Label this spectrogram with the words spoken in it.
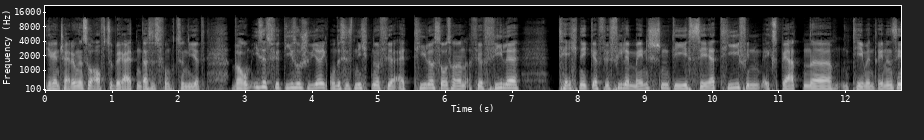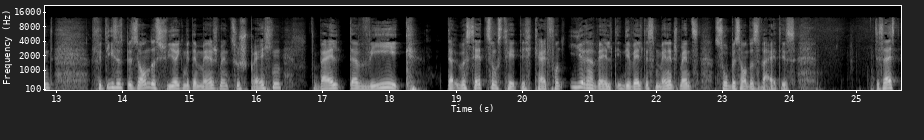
ihre Entscheidungen so aufzubereiten, dass es funktioniert. Warum ist es für die so schwierig? Und es ist nicht nur für ITler so, sondern für viele Techniker, für viele Menschen, die sehr tief in Experten-Themen drinnen sind. für die ist es besonders schwierig, mit dem Management zu sprechen, weil der Weg der Übersetzungstätigkeit von ihrer Welt in die Welt des Managements so besonders weit ist. Das heißt,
